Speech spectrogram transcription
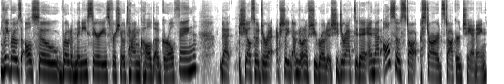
Lee Rose also wrote a mini series for Showtime called A Girl Thing. That she also direct. Actually, I don't know if she wrote it. She directed it, and that also star- starred Stockard Channing.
